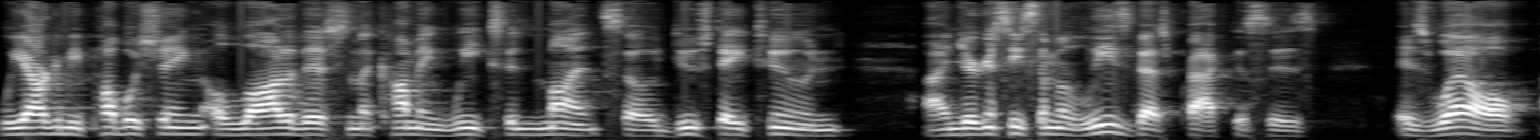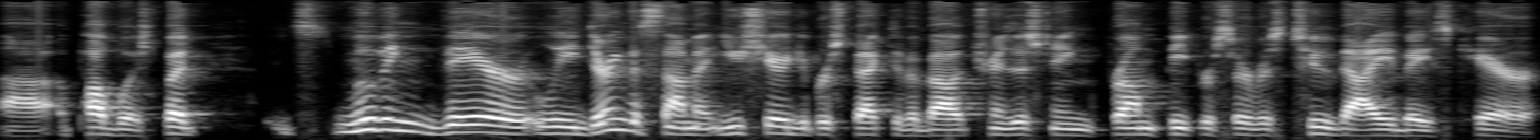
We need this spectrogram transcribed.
we are going to be publishing a lot of this in the coming weeks and months. So do stay tuned. Uh, and you're going to see some of Leigh's best practices as well uh, published. But moving there, Leigh, during the summit, you shared your perspective about transitioning from fee-for-service to value-based care.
